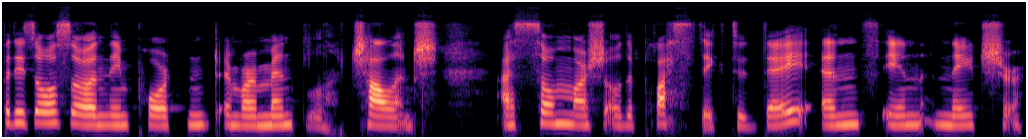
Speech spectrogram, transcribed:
But it's also an important environmental challenge as so much of the plastic today ends in nature.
